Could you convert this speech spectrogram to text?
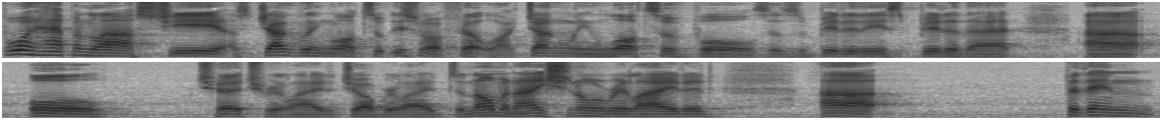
But what happened last year, I was juggling lots of, this is what I felt like, juggling lots of balls. There was a bit of this, bit of that, uh, all church related, job related, denominational related. Uh, but then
